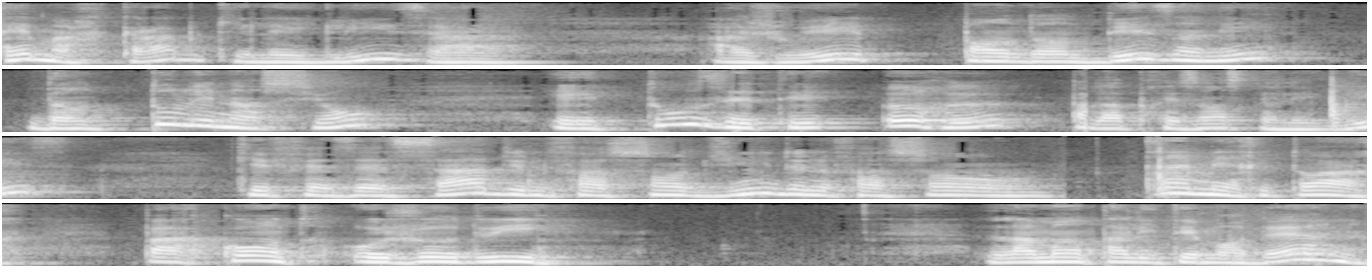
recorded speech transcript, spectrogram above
remarquable que l'Église a, a joué pendant des années dans toutes les nations et tous étaient heureux par la présence de l'Église qui faisait ça d'une façon digne, d'une façon très méritoire. Par contre, aujourd'hui, la mentalité moderne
